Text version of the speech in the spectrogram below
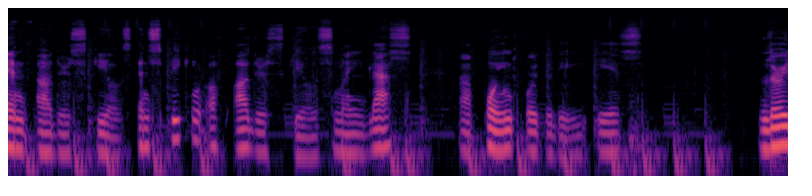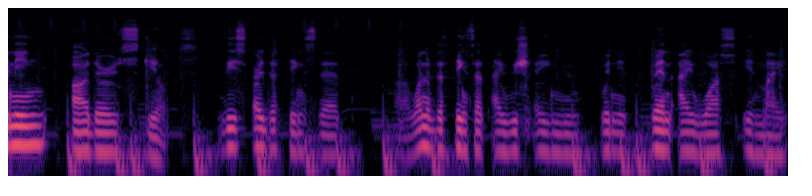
And other skills. And speaking of other skills, my last uh, point for today is learning other skills. These are the things that uh, one of the things that I wish I knew when it when I was in my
